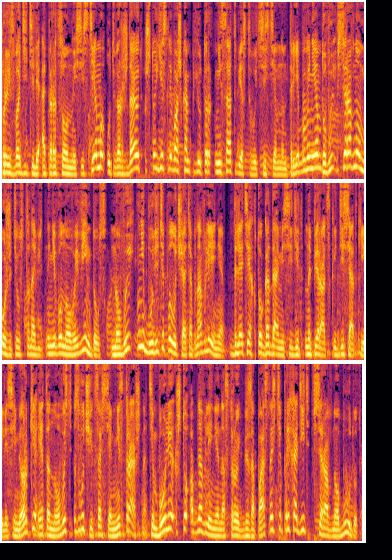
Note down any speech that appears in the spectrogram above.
Производители операционной системы утверждают, что если ваш компьютер не соответствует системным требованиям, то вы все равно можете установить на него новый Windows, но вы не будете получать обновления. Для тех, кто годами сидит на пиратской десятке или семерке, эта новость звучит совсем не страшно. Тем более, что обновления настроек безопасности приходить все равно будут.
